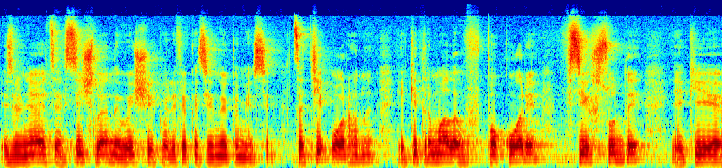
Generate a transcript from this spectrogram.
І звільняються всі члени Вищої кваліфікаційної комісії. Це ті органи, які тримали в покорі всіх суддей, які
